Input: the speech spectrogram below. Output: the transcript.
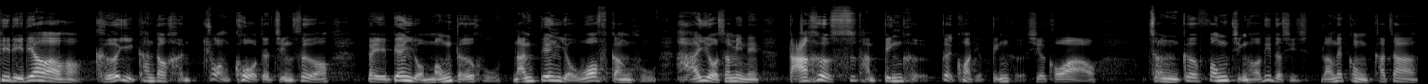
去了后可以看到很壮阔的景色哦。北边有蒙德湖，南边有沃夫冈湖，还有上面呢达赫斯坦冰河，可以看到冰河，小可爱哦。整个风景哈，你就是人咧讲，较早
